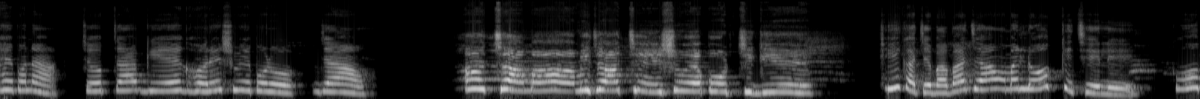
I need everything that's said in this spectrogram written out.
ভেবো না চুপচাপ গিয়ে ঘরে শুয়ে পড়ো যাও। আচ্ছা মা আমি যাচ্ছি শুয়ে পড়ছি গিয়ে। ঠিক আছে বাবা যাও আমার লক্ষ্মী ছেলে। খুব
